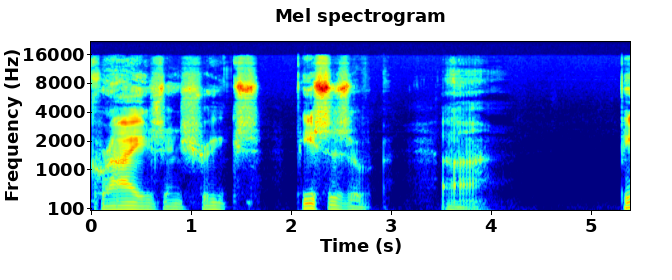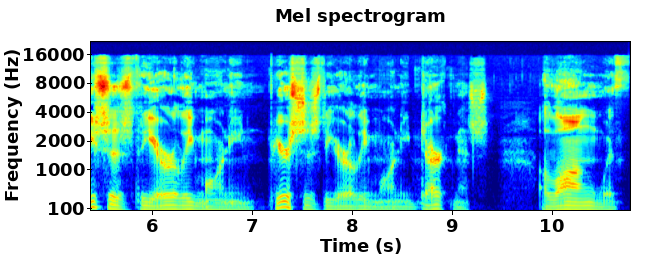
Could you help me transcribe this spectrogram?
Cries and shrieks, pieces of uh, pieces the early morning, pierces the early morning darkness, along with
